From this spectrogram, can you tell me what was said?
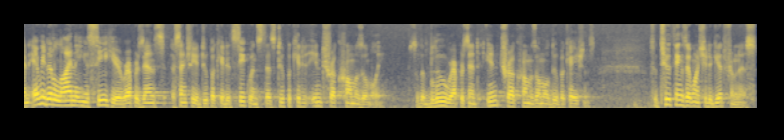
And every little line that you see here represents essentially a duplicated sequence that's duplicated intrachromosomally. So the blue represent intrachromosomal duplications. So, two things I want you to get from this.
